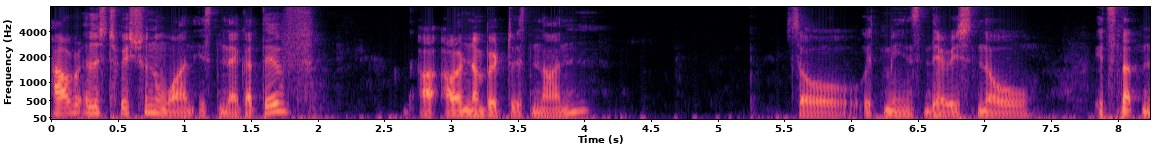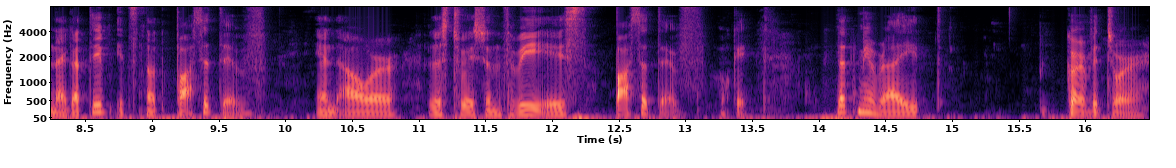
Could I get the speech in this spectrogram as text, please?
our illustration 1 is negative, uh, our, number 2 is none. So it means there is no, it's not negative, it's not positive, and our illustration 3 is positive. Okay, let me write curvature.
